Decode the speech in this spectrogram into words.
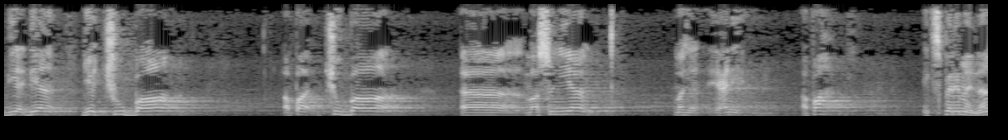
dia dia dia cuba apa cuba uh, maksudnya يعني apa eksperimen ha?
